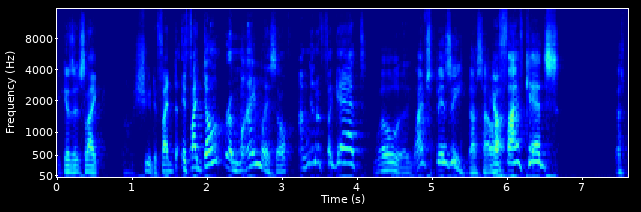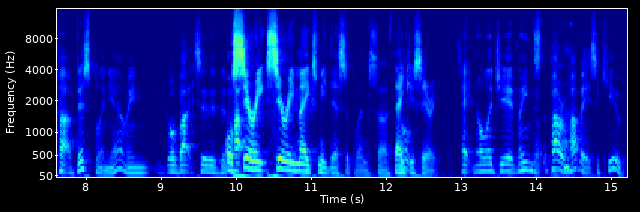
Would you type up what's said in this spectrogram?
Because it's like, oh shoot, if I if I don't remind myself, I'm gonna forget. well, uh, Life's busy. That's how I got I- five kids. that's part of discipline. Yeah, I mean, you go back to the Well, pa- Siri Siri makes me disciplined, so thank Oh. you, Siri. Technology. It means the power of habit. It's a cue.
